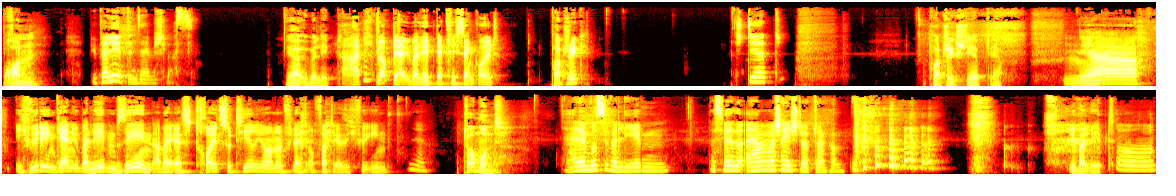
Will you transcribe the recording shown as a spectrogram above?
Bronn. Überlebt in seinem Schloss. Ja, überlebt. Ja, ich glaube, der überlebt, der kriegt sein Gold. Podrick? Stirbt. Podrick stirbt, ja. Ja, ich würde ihn gern überleben sehen, aber er ist treu zu Tyrion und vielleicht opfert er sich für ihn. Ja. Tormund. Ja, der muss überleben. Das wäre so, ja, aber wahrscheinlich stirbt er, komm. Überlebt. Oh.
